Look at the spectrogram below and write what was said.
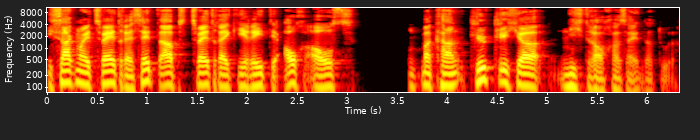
ich sag mal, zwei, drei Setups, zwei, drei Geräte auch aus und man kann glücklicher Nichtraucher sein dadurch.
